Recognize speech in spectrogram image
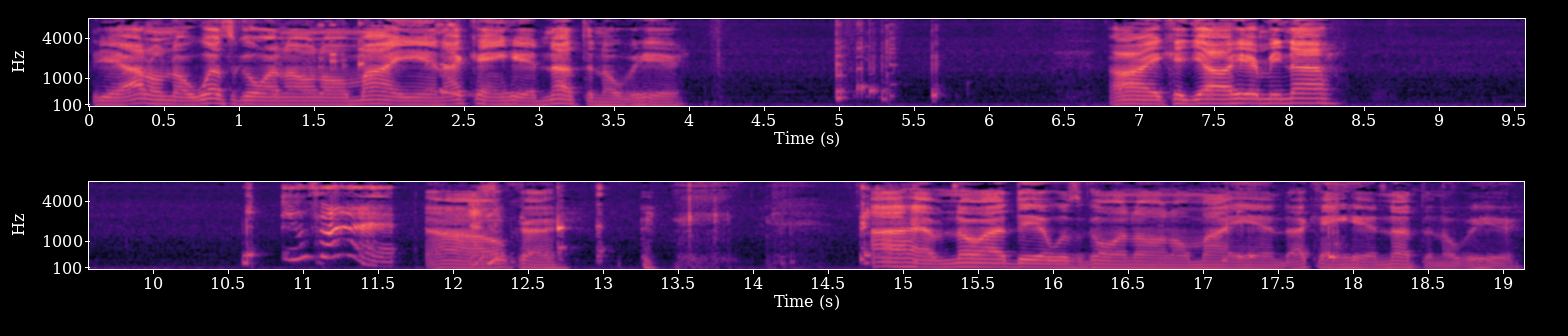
Yeah, I don't know what's going on on my end. I can't hear nothing over here. All right, can y'all hear me now? You fine. Oh, okay. I have no idea what's going on on my end. I can't hear nothing over here.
